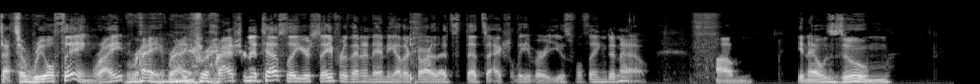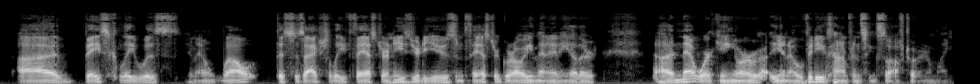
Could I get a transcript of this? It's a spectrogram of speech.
That's a real thing, right? Right, right, right. Crash in a Tesla, you're safer than in any other car. That's that's actually a very useful thing to know. Um, you know, Zoom uh, basically was, you know, well, this is actually faster and easier to use and faster growing than any other uh, networking or you know video conferencing software. And I'm like,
